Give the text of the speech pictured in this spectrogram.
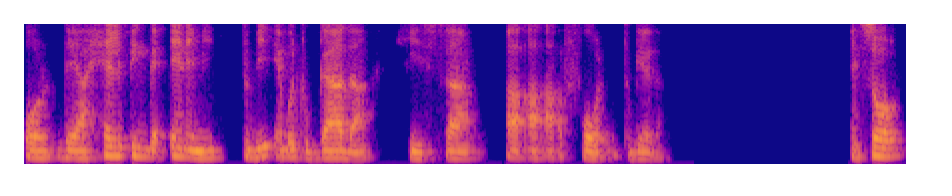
or they are helping the enemy to be able to gather his uh, uh, uh, uh fall together. And so,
